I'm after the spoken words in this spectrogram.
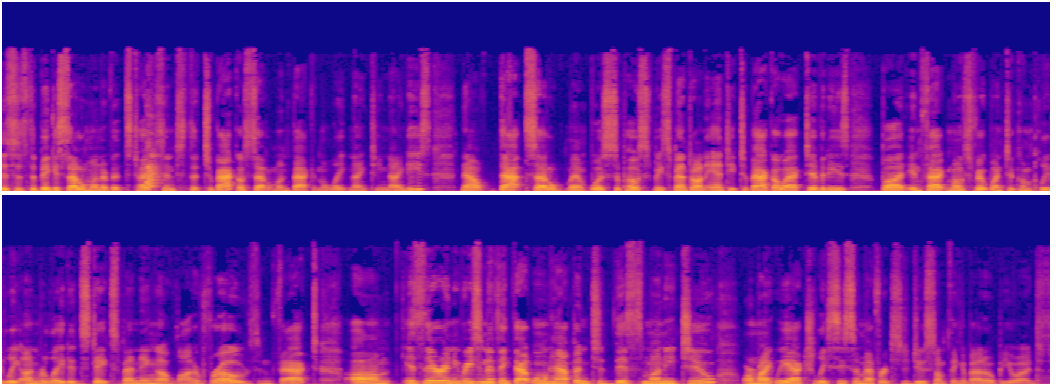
This is the biggest settlement of its type since the tobacco settlement back in the late 1990s. Now, that settlement was supposed to be spent on anti tobacco activities, but in fact, most of it went to completely unrelated state spending, a lot of roads, in fact. Um, is there any reason to think that won't happen to this money too? Or might we actually see some efforts to do something about opioids?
